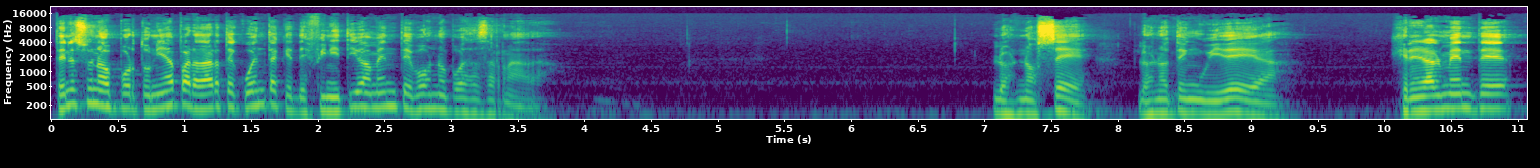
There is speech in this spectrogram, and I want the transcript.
tenés una oportunidad para darte cuenta que definitivamente vos no podés hacer nada. los no sé, los no tengo idea. Generalmente,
